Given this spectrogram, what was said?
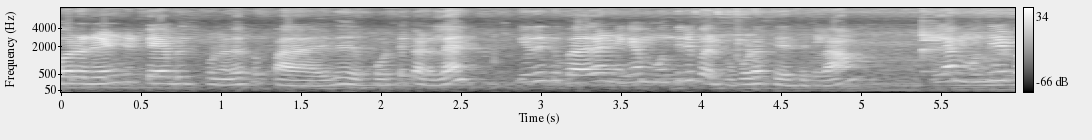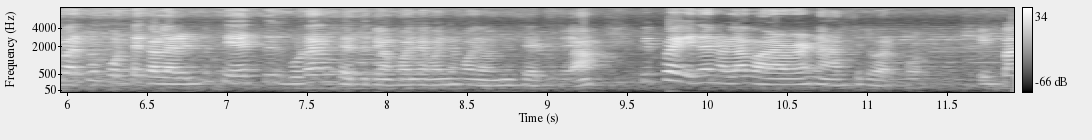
ஒரு ரெண்டு டேபிள் ஸ்பூன் அளவுக்கு ப இது பொட்டுக்கடலை. இதுக்கு பதிலாக நீங்கள் முந்திரி பருப்பு கூட சேர்த்துக்கலாம். இல்லை முந்திரி பருப்பு பொட்டுக்கடலை ரெண்டு சேர்த்து கூட சேர்த்துக்கலாம். கொஞ்சம் கொஞ்சம் கொஞ்சம் கொஞ்சம் சேர்த்துக்கலாம். இப்போ இதை நல்லா வளவழன்னு அரைச்சிட்டு வரப்போம். இப்போ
